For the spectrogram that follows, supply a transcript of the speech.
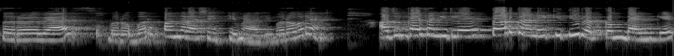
सरळ व्याज बरोबर पंधराशे इतकी मिळाली. बरोबर आहे? अजून काय सांगितले तर त्याने किती रक्कम बँकेत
